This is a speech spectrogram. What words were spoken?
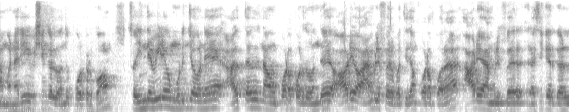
நம்ம நிறைய விஷயங்கள் வந்து போட்டிருக்கோம். ஸோ இந்த வீடியோ முடிஞ்ச உடனே அடுத்தது நான் போட போகிறது வந்து ஆடியோ ஆம்பிளிஃபயரை பற்றி தான் போட போகிறேன் ஆடியோ ஆம்பிளிஃபயர் ரசிகர்கள்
